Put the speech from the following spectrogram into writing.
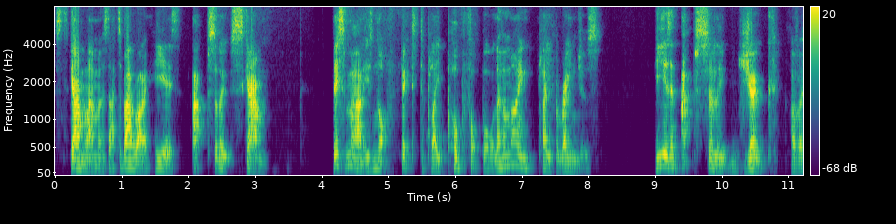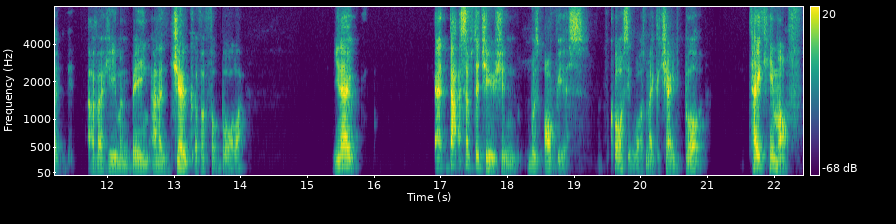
scam Lammers. That's about right. He is absolute scam. This man is not fit to play pub football. Never mind play for Rangers. He is an absolute joke of a of a human being and a joke of a footballer. You know, Uh, that substitution was obvious. Of course, it was. Make a change, but take him off.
